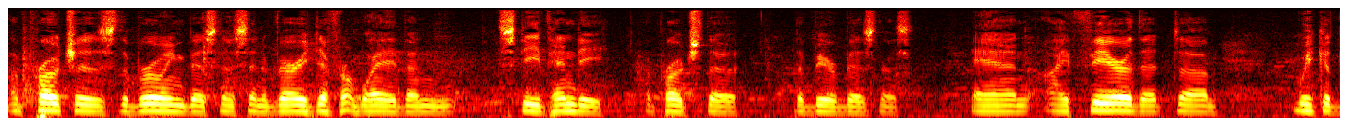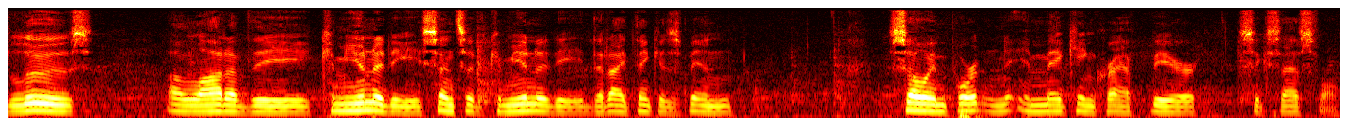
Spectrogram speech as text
approaches the brewing business in a very different way than Steve Hindy approached the the beer business, and I fear that uh, we could lose a lot of the community sense of community that I think has been so important in making craft beer successful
